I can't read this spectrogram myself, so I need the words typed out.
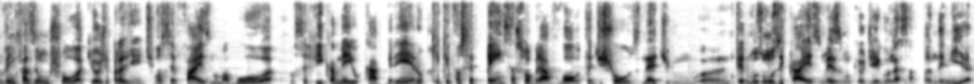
vem fazer um show aqui hoje pra gente. Você faz numa boa, você fica meio cabreiro. O que, que você pensa sobre a volta de shows, né? De, em termos musicais mesmo, que eu digo, nessa pandemia?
